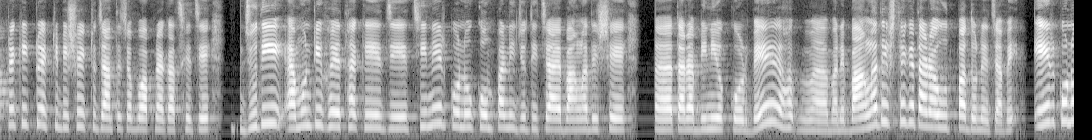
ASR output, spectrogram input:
আপনাকে একটু একটি বিষয় একটু জানতে চাবো আপনার কাছে যে যদি এমনটি হয়ে থাকে যে চীনের কোনো কোম্পানি যদি চায় বাংলাদেশে তারা বিনিয়োগ করবে মানে বাংলাদেশ থেকে তারা উৎপাদনে যাবে এর কোনো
